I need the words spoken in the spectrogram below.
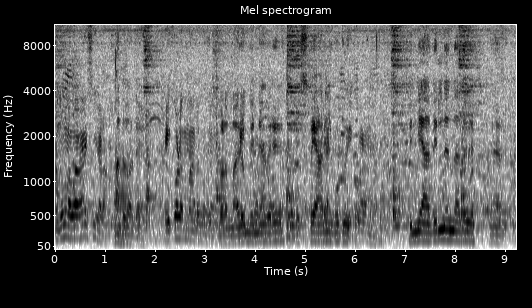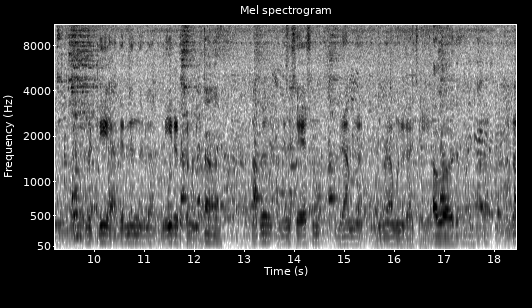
അതും അതും കൈക്കോളന്മാരും പിന്നെ അവർ എക്സ്ട്രാ ആണെങ്കിൽ കൂട്ടി വയ്ക്കും പിന്നെ അതിൽ നിന്നത് വെട്ടി അതിൽ നിന്നുള്ള നീരെടുക്കണമല്ലോ. അത് അതിന് ശേഷം ബ്രാഹ്മണ ബ്രാഹ്മണരാ ചെയ്യുക അത്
